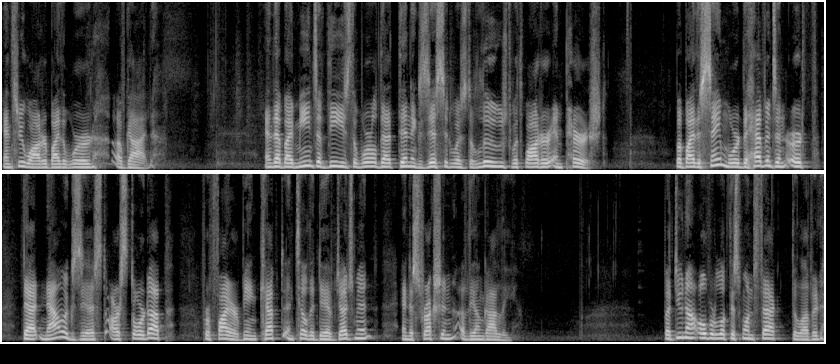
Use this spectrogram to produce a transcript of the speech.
and through water by the word of God and that by means of these the world that then existed was deluged with water and perished. But by the same word, the heavens and earth that now exist are stored up for fire, being kept until the day of judgment and destruction of the ungodly. But do not overlook this one fact, beloved,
